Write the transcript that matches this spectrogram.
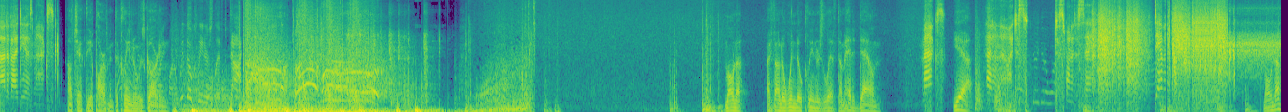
Out of ideas, Max. I'll check the apartment the cleaner was guarding. On a window cleaner's lift. Mona, I found a window cleaner's lift. I'm headed down. Max? Yeah, I don't know, I just... just wanted to say... Damn it. Mona?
